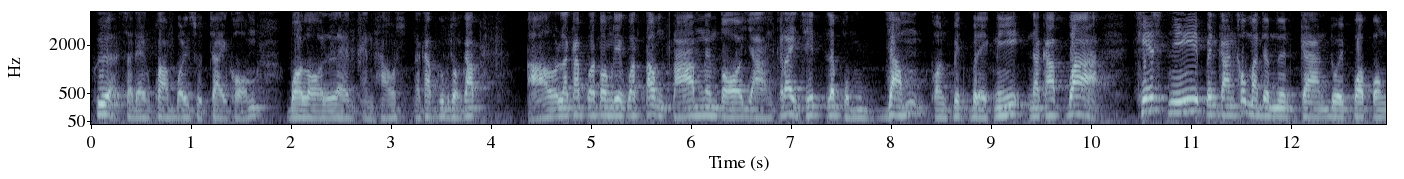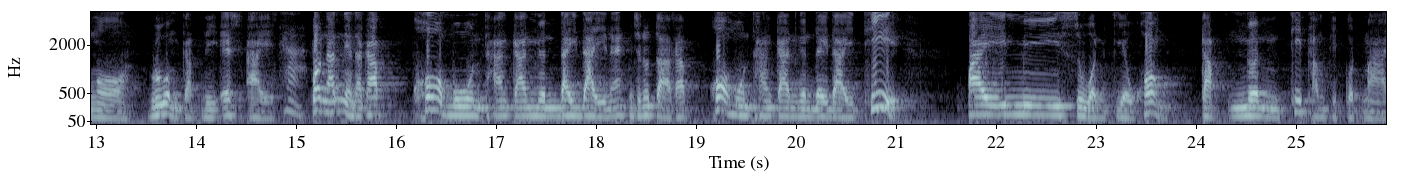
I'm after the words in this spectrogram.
เพื่อแสดงความบริสุทธิ์ใจของบลแลนด์แอนด์เฮาส์นะครับคุณผู้ชมครับเอาละครับก็ต้องเรียกว่าต้องตามกันต่ออย่างใกล้ชิด และผมย้ำก่อนปิดเบรกนี้นะครับว่าเคสนี้เป็นการเข้ามาดำเนินการโดยปปงร่วมกับ DSI ค่ะเพราะนั้นเนี่ยนะครับ ข้อมูลทางการเงินใด ๆ นะคุณชนุตตาครับ ข้อมูลทางการเงินใด ๆ ที่ไปมีส่วนเกี่ยวข้องกับเงินที่ทำผิดกฎหมาย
